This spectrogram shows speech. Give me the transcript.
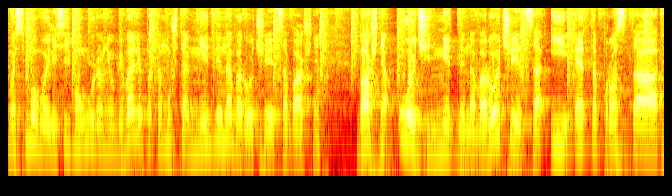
8 или 7 уровня убивали, потому что медленно ворочается башня. Башня очень медленно ворочается, и это просто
